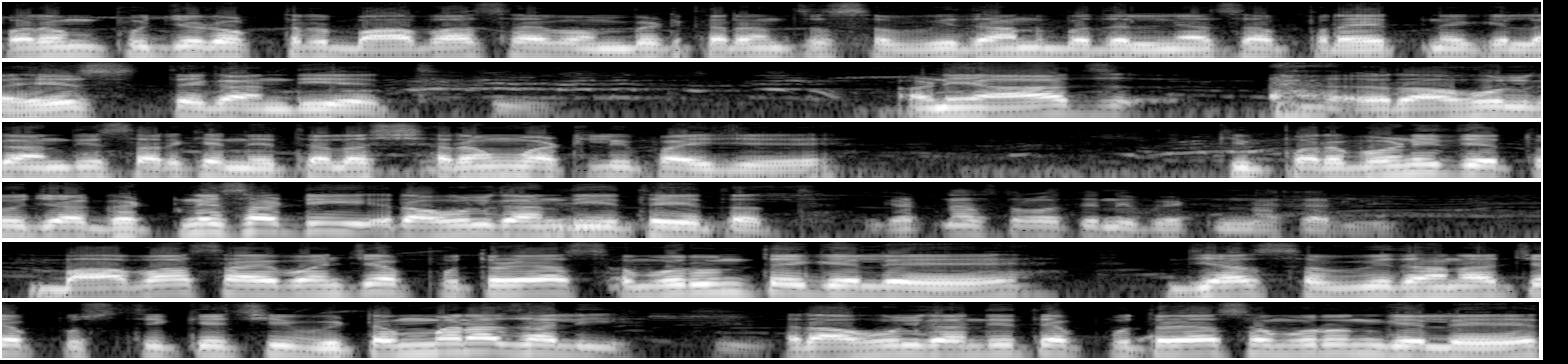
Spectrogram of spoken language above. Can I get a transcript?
परमपूज्य डॉक्टर बाबासाहेब आंबेडकरांचं संविधान बदलण्याचा प्रयत्न केला हेच ते गांधी आहेत. आणि आज राहुल गांधीसारख्या नेत्याला शरम वाटली पाहिजे की परभणीत येतो ज्या घटनेसाठी राहुल गांधी इथे येतात. घटनास्थळावर त्यांनी भेट नाकारली. बाबासाहेबांच्या पुतळ्यासमोरून ते गेले ज्या संविधानाच्या पुस्तिकेची विटंबना झाली राहुल गांधी त्या पुतळ्यासमोरून गेलेत.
